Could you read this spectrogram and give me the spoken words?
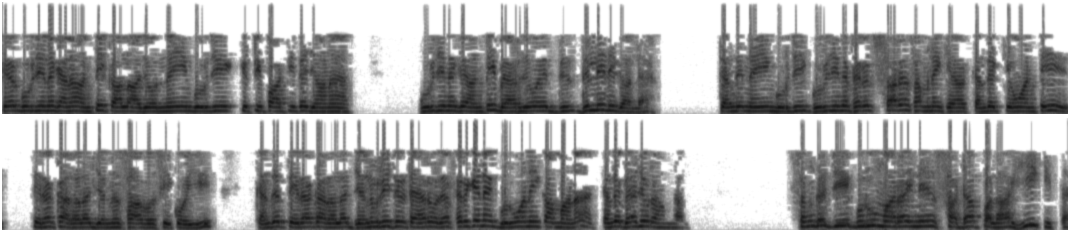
ਫਿਰ ਗੁਰੂ ਜੀ ਨੇ ਕਹਿਣਾ, ਆਂਟੀ ਕੱਲ ਆ ਜਾਓ। ਨਹੀਂ ਗੁਰੂ ਜੀ, ਕਿੱਟੀ ਪਾਰਟੀ ਤੇ ਜਾਣਾ ਹੈ। ਗੁਰੂ ਜੀ ਨੇ ਕਿਹਾ, ਆਂਟੀ, ਬੈਠ ਜਾਓ, ਇਹ ਦਿੱਲੀ ਦੀ ਗੱਲ ਹੈ। ਕਹਿੰਦੇ ਨਹੀਂ ਗੁਰੂ ਜੀ ਗੁਰੂ ਜੀ ਨੇ ਫਿਰ ਸਾਰਿਆਂ ਸਾਹਮਣੇ ਕਿਹਾ, ਕਹਿੰਦੇ ਕਿਉਂ ਆਂਟੀ, ਤੇਰਾ ਘਰ ਵਾਲਾ ਜਨਰਲ ਸਾਹਿਬ ਅਸੀਂ ਕੋਈ। ਕਹਿੰਦੇ ਤੇਰਾ ਘਰ ਵਾਲਾ ਜਨਵਰੀ ਚ ਰਿਟਾਇਰ ਹੋ ਰਿਹਾ, ਫਿਰ ਕਹਿੰਦੇ ਗੁਰੂਆਂ ਨੇ ਕੰਮ ਆਣਾ ਕਹਿੰਦੇ ਬਹਿ ਜਾਓ ਆਰਾਮ ਨਾਲ। ਸੰਗਤ ਜੀ, ਗੁਰੂ ਮਹਾਰਾਜ ਨੇ ਸਾਡਾ ਭਲਾ ਹੀ ਕੀਤਾ।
